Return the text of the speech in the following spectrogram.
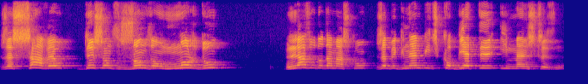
że Szaweł, dysząc rządzą mordu, lazł do Damaszku, żeby gnębić kobiety i mężczyzn.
